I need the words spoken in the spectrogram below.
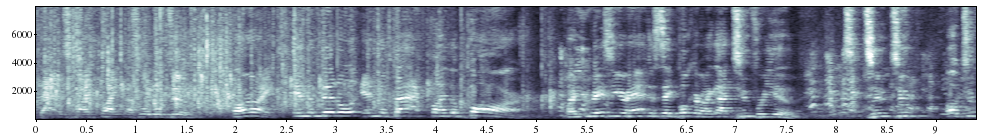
That is my fight. That's what we'll do. All right, in the middle, in the back, by the bar. Are you raising your hand to say, Booker, I got two for you? Two, two, oh, two,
